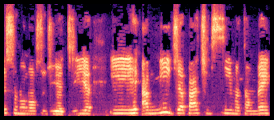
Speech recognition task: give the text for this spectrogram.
isso no nosso dia a dia e a mídia bate em cima também.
